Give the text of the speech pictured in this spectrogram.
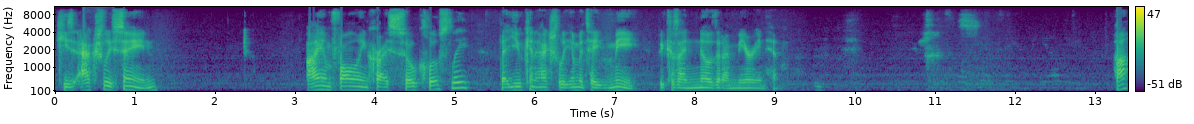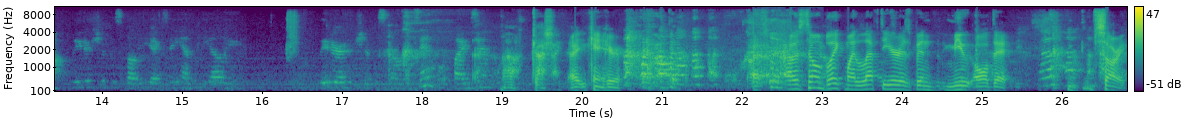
He's actually saying, I am following Christ so closely that you can actually imitate me because I know that I'm mirroring him. Huh? Leadership is spelled E X A M P L E. Leadership is spelled example by example. Oh, gosh, I, I can't hear. I, I was telling Blake my left ear has been mute all day. Sorry.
